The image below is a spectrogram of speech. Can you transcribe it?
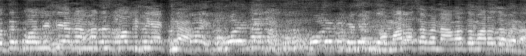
ওদের কোয়ালিটি আর আমাদের কোয়ালিটি এক না মারা যাবে না, আমাদের মারা যাবে না।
